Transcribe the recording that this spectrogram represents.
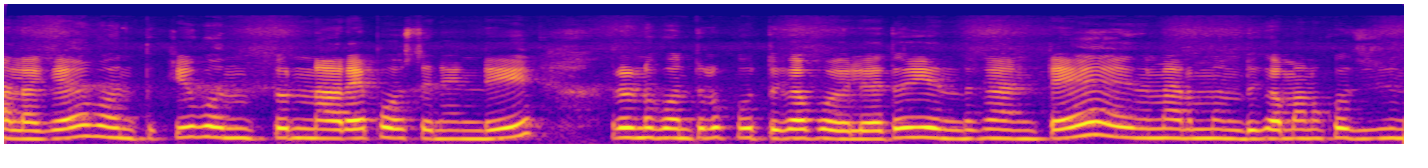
అలాగే వంతుకి వంతున్నరే పోసానండి రెండు వంతులు పూర్తిగా పోయలేదు. ఎందుకంటే మనం ముందుగా మనం కొంచెం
